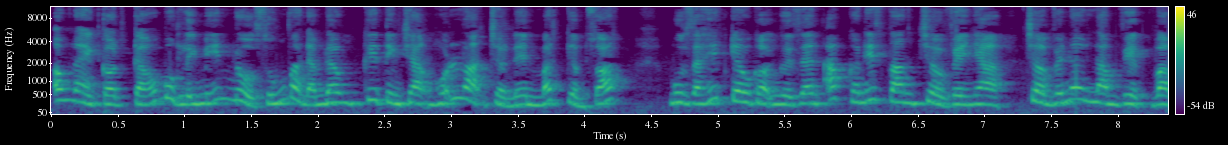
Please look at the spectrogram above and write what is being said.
Ông này còn cáo buộc lính Mỹ nổ súng vào đám đông khi tình trạng hỗn loạn trở nên mất kiểm soát. Mujahid kêu gọi người dân Afghanistan trở về nhà, trở về nơi làm việc và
